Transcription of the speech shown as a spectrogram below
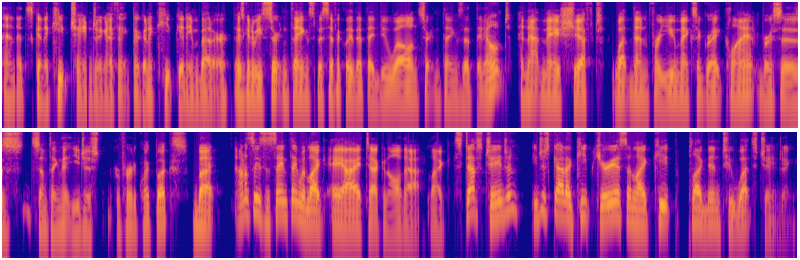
and it's going to keep changing i think they're going to keep getting better there's going to be certain things specifically that they do well and certain things that they don't and that may shift what then for you makes a great client versus something that you just refer to quickbooks but honestly, it's the same thing with like AI tech and all that. Like stuff's changing. You just got to keep curious and like keep plugged into what's changing.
